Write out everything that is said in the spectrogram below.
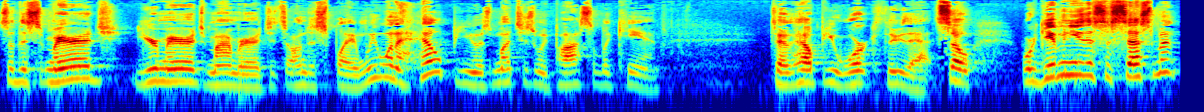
So, this marriage, your marriage, my marriage, it's on display. And we want to help you as much as we possibly can to help you work through that. So, we're giving you this assessment,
